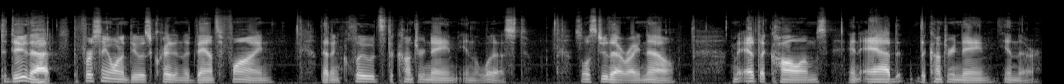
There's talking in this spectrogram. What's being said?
to do that the first thing I want to do is create an advanced find that includes the country name in the list. So let's do that right now. I'm going to add the columns and add the country name in there.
